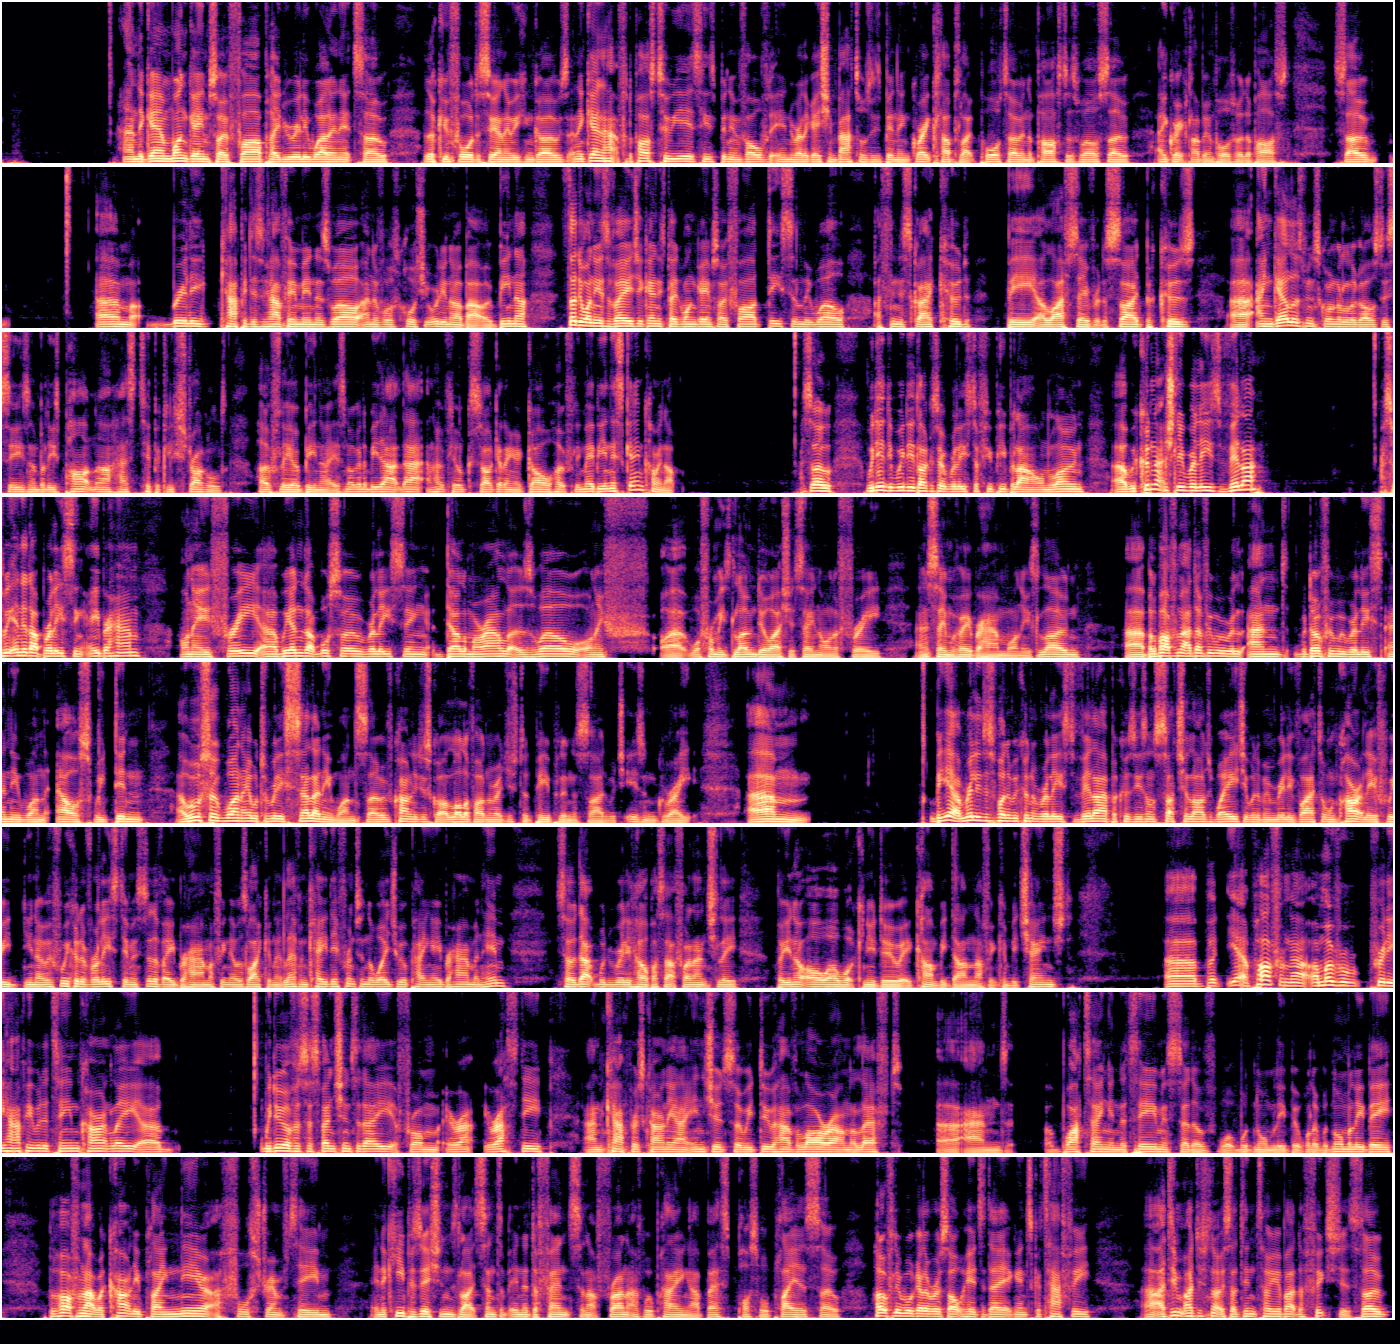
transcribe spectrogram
And again, one game so far, played really well in it. So looking forward to seeing how he can goes. And again, for the past two years, he's been involved in relegation battles. He's been in great clubs like Porto in the past as well. So a great club in Porto in the past. So um, really happy to have him in as well. And of course, you already know about Obina. 31 years of age. Again, he's played one game so far, decently well. I think this guy could be a lifesaver at the side because uh, Angel has been scoring a lot of goals this season, but his partner has typically struggled. Hopefully, Obina is not going to be that that, and hopefully he'll start getting a goal. Hopefully, maybe in this game coming up. So we did, we did, like I said, released a few people out on loan. Uh, we couldn't actually release Villa, so we ended up releasing Abraham on a free. Uh, we ended up also releasing Del Moral as well on a, uh, well, from his loan deal, I should say, not on a free, and the same with Abraham on his loan. Uh, but apart from that, I don't think we and we don't think we released anyone else. We didn't. Uh, we also weren't able to really sell anyone, so we've currently just got a lot of unregistered people in the side, which isn't great. Um, but yeah, I'm really disappointed we couldn't release Villa because he's on such a large wage. It would have been really vital. And currently, if we, you know, if we could have released him instead of Abraham, I think there was like an 11k difference in the wage we were paying Abraham and him. So that would really help us out financially. But you know, oh well, what can you do? It can't be done. Nothing can be changed. Uh, but yeah, apart from that, I'm overall pretty happy with the team currently. Uh, we do have a suspension today from Ira and Capa is currently out injured, so we do have Lara on the left uh, and Boateng in the team instead of what would normally be what it would normally be. But apart from that, we're currently playing near a full strength team in the key positions like centre in the defence and up front. As we're playing our best possible players, so hopefully we'll get a result here today against Getafe. Uh, I didn't. I just noticed I didn't tell you about the fixtures. So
